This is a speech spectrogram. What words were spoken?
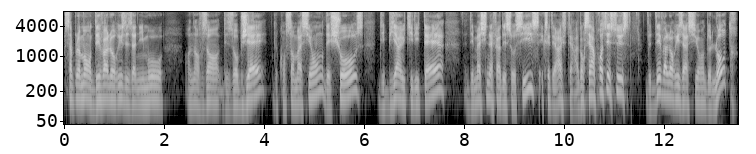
Simplement, on dévalorise les animaux en en faisant des objets de consommation, des choses, des biens utilitaires, des machines à faire des saucisses, etc. etc. Donc c'est un processus de dévalorisation de l'autre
